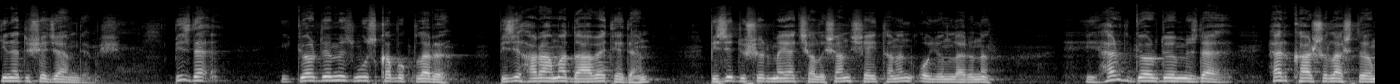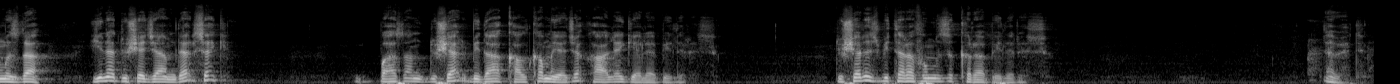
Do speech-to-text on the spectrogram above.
yine düşeceğim demiş. Biz de gördüğümüz muz kabukları bizi harama davet eden, bizi düşürmeye çalışan şeytanın oyunlarını her gördüğümüzde, her karşılaştığımızda yine düşeceğim dersek bazen düşer bir daha kalkamayacak hale gelebiliriz. Düşeriz bir tarafımızı kırabiliriz. Evet.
